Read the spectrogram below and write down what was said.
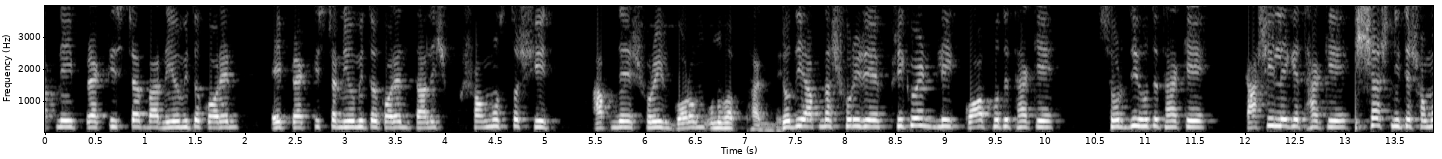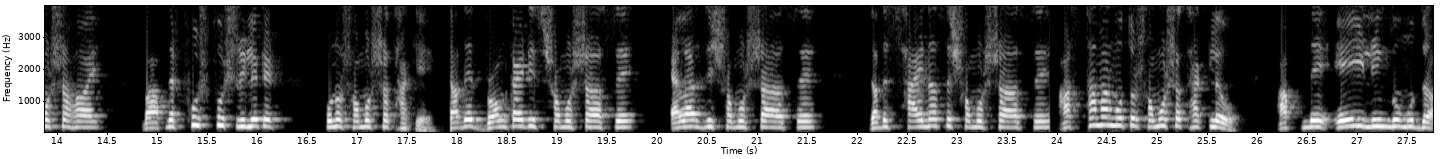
আপনি এই প্র্যাকটিসটা বা নিয়মিত করেন, এই প্র্যাকটিসটা নিয়মিত করেন, তাহলে সমস্ত শীত আপনার শরীর গরম অনুভব থাকবে। যদি আপনার শরীরে ফ্রিকোয়েন্টলি কফ হতে থাকে, সর্দি হতে থাকে, কাশি লেগে থাকে, নিঃশ্বাস নিতে সমস্যা হয়, বা আপনার ফুসফুস রিলেটেড কোনো সমস্যা থাকে, যাদের ব্রঙ্কাইটিস সমস্যা আছে অ্যালার্জির সমস্যা আছে, যাদের সাইনাসের সমস্যা আছে, আস্থামার মতো সমস্যা থাকলেও আপনি এই লিঙ্গ মুদ্রা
